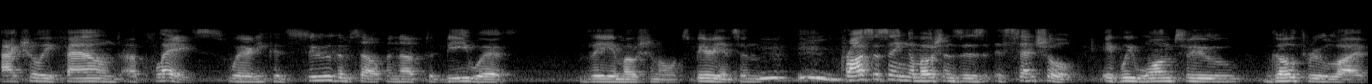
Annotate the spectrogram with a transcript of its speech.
actually found a place where he could soothe himself enough to be with the emotional experience. And processing emotions is essential if we want to go through life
